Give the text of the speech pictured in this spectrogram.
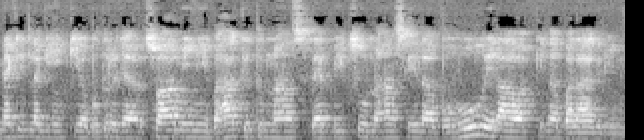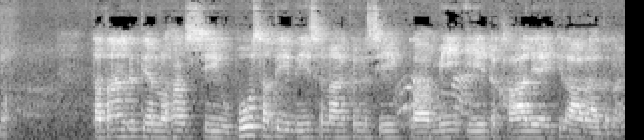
නැගිටලා ගිහින් කිව්වා බුදුරජාණන් ස්වාමීනි භාග්‍යතුන් වහන්සේ දැන් භික්ෂුන් වහන්සේලා බොහෝ වෙලාවක් ඉඳන් බලාගෙන ඉන්නවා. තථාගතයන් වහන්සේ උපෝසතේ දේශනා කරන සීක්වා මේ ඊට කාලයයි කියලා ආරාධනා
